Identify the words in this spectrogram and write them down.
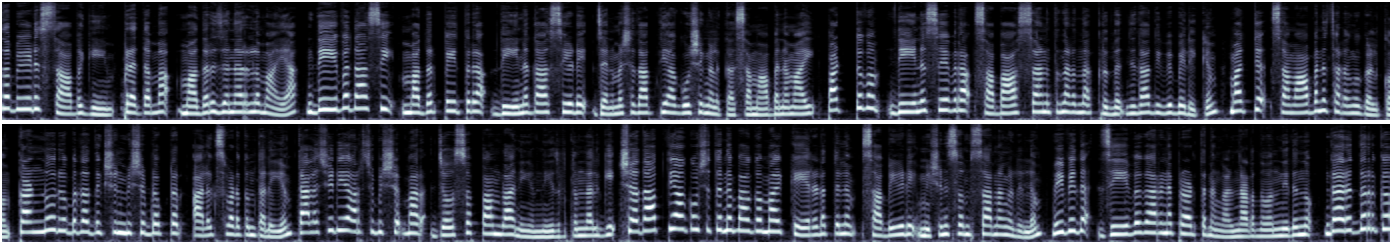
സഭയുടെ സ്ഥാപകയും പ്രഥമ മദർ ജനറലുമായ ദേവദാസി മദർ പേത്ര ദീനദാസിയുടെ ജന്മശതാബ്ദി ആഘോഷങ്ങൾക്ക് സമാപനമായി. പട്ടുവം ദീനസേവന സഭാസ്ഥാനത്ത് നടന്ന കൃതജ്ഞതാ ദിവ്യബലിക്കും മറ്റ് സമാപന ചടങ്ങുകൾക്കും കണ്ണൂർ രൂപത അധ്യക്ഷൻ ബിഷപ്പ് ഡോക്ടർ അലക്സ് വടക്കുംതലയും തലശ്ശേരി ആർച്ച് ബിഷപ്പ്മാർ ജോസഫ് പാംബ്ലാനിയും നേതൃത്വം നൽകി. ശതാബ്ദി ആഘോഷത്തിന്റെ ഭാഗമായി കേരളത്തിലും സഭയുടെ മിഷൻ സംസ്ഥാനങ്ങളിലും വിവിധ ജീവകാരുണ്യ പ്രവർത്തനങ്ങൾ നടന്നു വന്നിരുന്നു. ദരിദ്രർക്ക്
